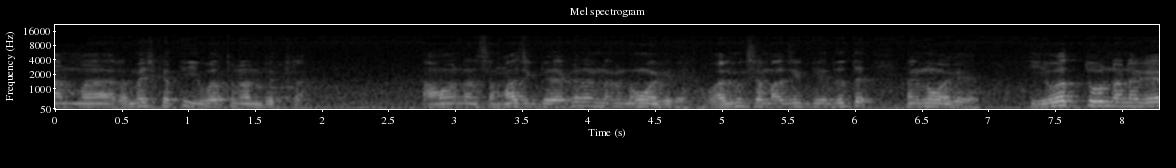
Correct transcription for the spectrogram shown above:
ನಮ್ಮ ರಮೇಶ್ ಕತ್ತಿ ಇವತ್ತು ನನ್ನ ಮಿತ್ರ. ಅವ ನನ್ನ ಸಮಾಜಕ್ಕೆ ಬೇದಾಗ ನನಗೆ ನೋವಾಗಿದೆ. ವಾಲ್ಮೀಕಿ ಸಮಾಜಕ್ಕೆ ಬೇದದ್ದು ನಂಗೆ ನೋವಾಗಿದೆ. ಇವತ್ತು ನನಗೆ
